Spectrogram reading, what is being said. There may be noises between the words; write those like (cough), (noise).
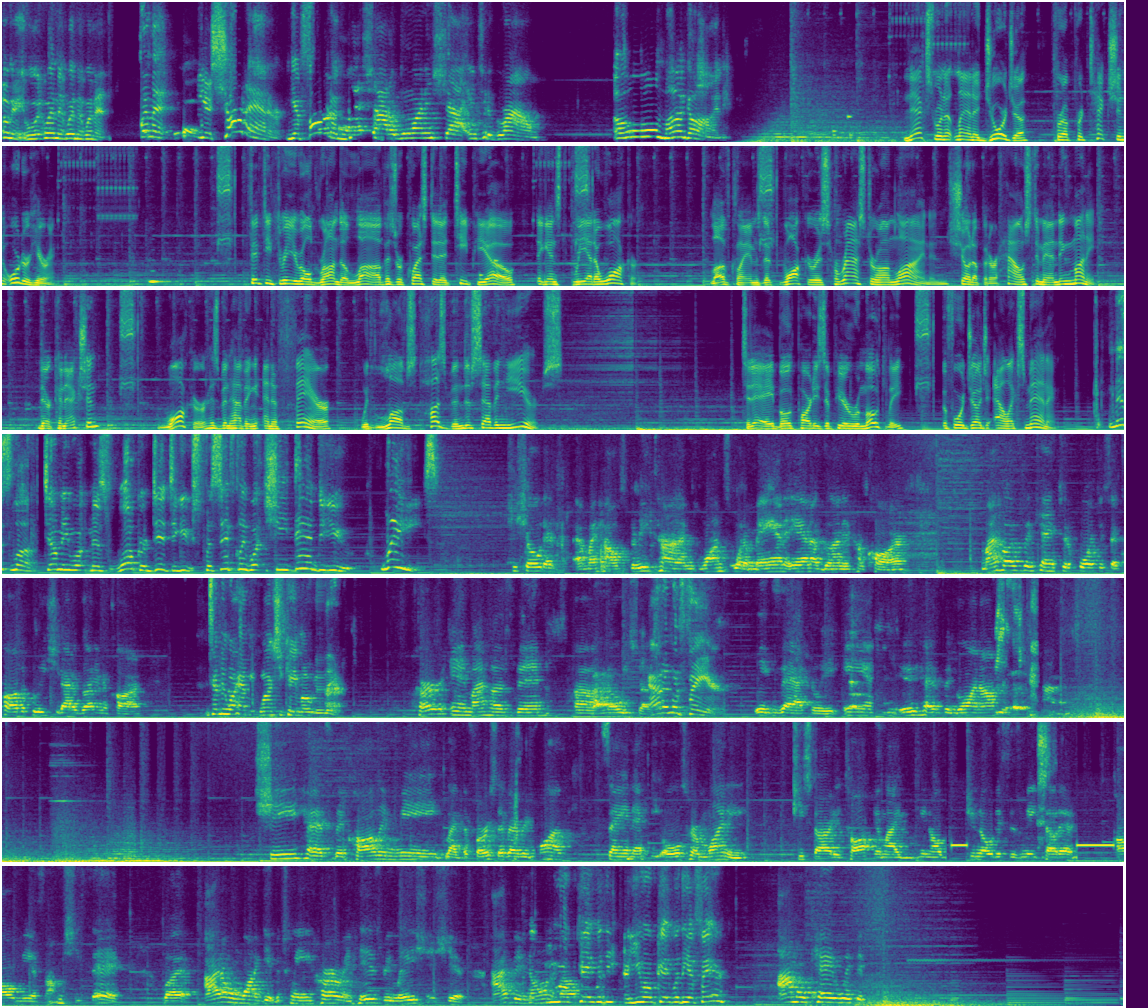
Okay, wait, wait a minute, wait a minute, wait a minute. Wait a minute. You shot at her. You fired a. I shot a warning shot into the ground. Oh my God. Next, we're in Atlanta, Georgia for a protection order hearing. 53 year old Rhonda Love has requested a TPO against Rietta Walker. Love claims that Walker has harassed her online and showed up at her house demanding money. Their connection? Walker has been having an affair with Love's husband of seven years. Today, both parties appear remotely before Judge Alex Manning. Miss Love, tell me what Miss Walker did to you, specifically what she did to you. Please. She showed at, at my house three times, once with a man and a gun in her car. My husband came to the porch and said, call the police, she got a gun in the car. Tell me what happened, why she came over there. Her and my husband uh, know each other. Had an affair. Exactly. And it has been going on for some time. She has been calling me like the first of every month saying that he owes her money. She started talking like, you know, you know, this is me, tell that (laughs) call me or something she said. But I don't want to get between her and his relationship. I've been Are known you about okay with the are you okay with the affair? I'm okay with it.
